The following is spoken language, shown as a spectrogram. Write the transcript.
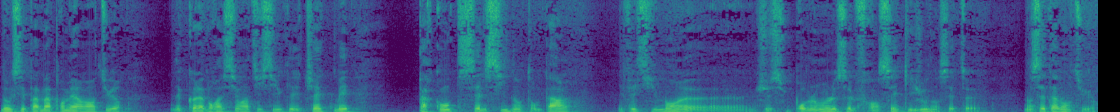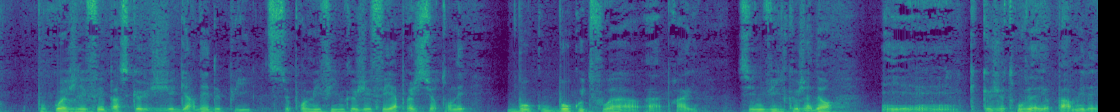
Donc c'est pas ma première aventure de collaboration artistique avec les Tchèques, mais par contre celle-ci dont on parle, effectivement, je suis probablement le seul Français qui joue dans cette dans cette aventure. Pourquoi je l'ai fait? Parce que j'ai gardé depuis ce premier film que j'ai fait, après je suis retourné beaucoup, beaucoup de fois à, Prague. C'est une ville que j'adore et que je trouve d'ailleurs parmi les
